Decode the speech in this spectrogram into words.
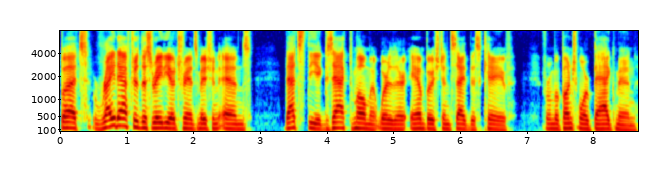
But right after this radio transmission ends, that's the exact moment where they're ambushed inside this cave from a bunch more bagmen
